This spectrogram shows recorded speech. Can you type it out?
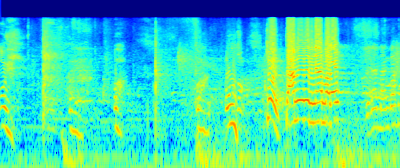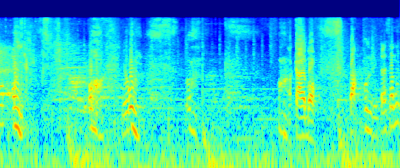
ui ôi. Ôi. Ôi. Trời tám mươi nga vào đây. Ôi. Ôi. Ôi. Cài bò tao ôi tay sẵn.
